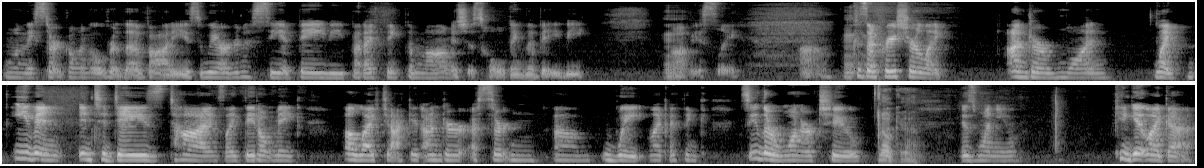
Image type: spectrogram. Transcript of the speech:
when they start going over the bodies, we are gonna see a baby, but I think the mom is just holding the baby, Mm. obviously. Because I'm pretty sure, like, under one, like, even in today's times, like, they don't make a life jacket under a certain um, weight. Like, I think it's either one or two Okay, is when you can get like a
